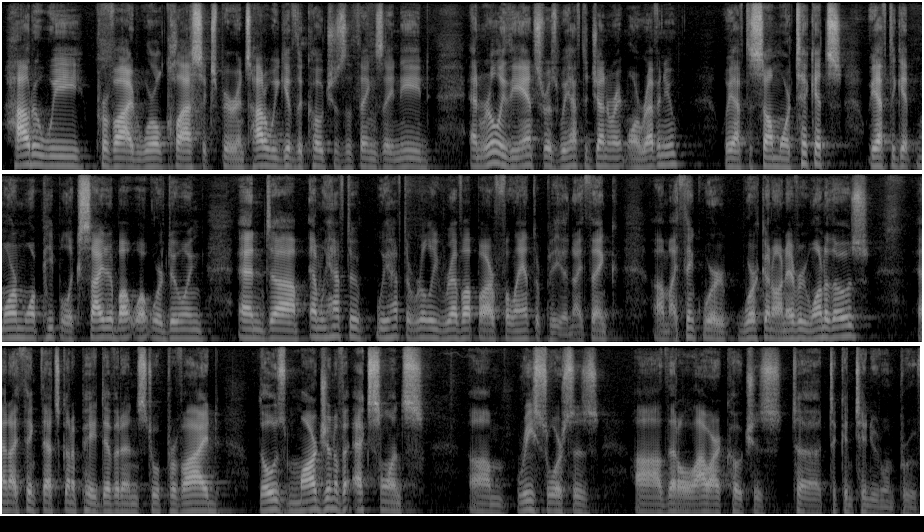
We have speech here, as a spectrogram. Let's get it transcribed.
how do we provide world-class experience? How do we give the coaches the things they need? And really the answer is we have to generate more revenue. We have to sell more tickets. We have to get more and more people excited about what we're doing. And, uh, and we, have to, we have to really rev up our philanthropy. And I think, um, I think we're working on every one of those. And I think that's going to pay dividends to provide those margin of excellence um, resources uh, that allow our coaches to, to continue to improve.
